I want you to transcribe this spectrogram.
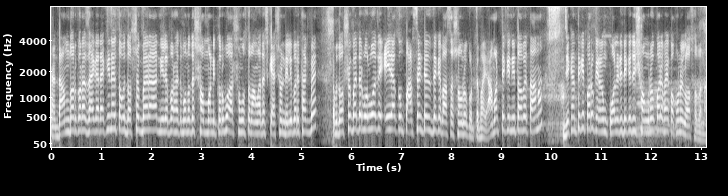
হ্যাঁ দাম দর করার জায়গা রাখি নাই। তবে দর্শক ভাইরা নিলে পর হয়তো ওনাদের সম্মানিত করব আর সমস্ত বাংলাদেশ ক্যাশ অন ডেলিভারি থাকবে। তবে দর্শক ভাইদের বলব যে এইরকম পার্সেন্টেজ দেখে বাচ্চা সংগ্রহ করতে ভাই। আমার থেকে নিতে হবে তা না। যেখান থেকে পারুক এরকম কোয়ালিটি দেখে যদি সংগ্রহ করে ভাই কখনোই লস হবে না।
